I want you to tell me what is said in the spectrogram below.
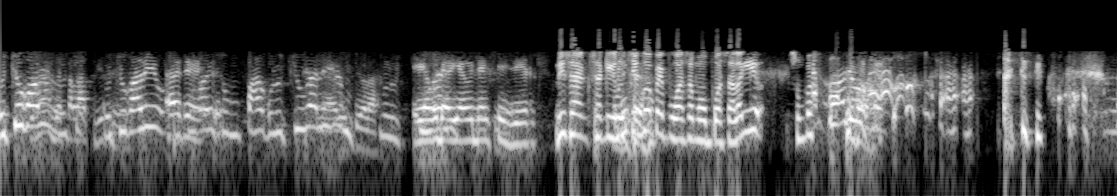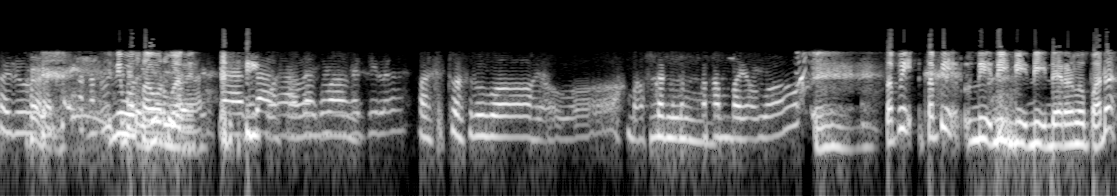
Lucu kali, Ada lucu, telat gitu. lucu kali, yuk. Ada. lucu kali, sumpah gue lucu kali. Ya, lucu. Lucu Ya udah kali. ya udah sih Zir. ini sak- saking lucu gua pe puasa mau puasa lagi yuk sumpah Aduh. Aduh. ini mau sahur gua nih banget lo. Astagfirullah, ya Allah. Maafkan hamba, ya Allah. tapi tapi di di di, di daerah lu pada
